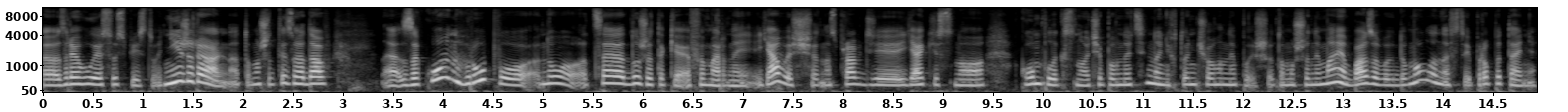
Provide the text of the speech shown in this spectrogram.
е, зреагує суспільство, ніж реальна. Тому що ти згадав е, закон, групу. Ну це дуже таке ефемерне явище. Насправді якісно, комплексно чи повноцінно ніхто нічого не пише, тому що немає базових домовленостей про питання.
